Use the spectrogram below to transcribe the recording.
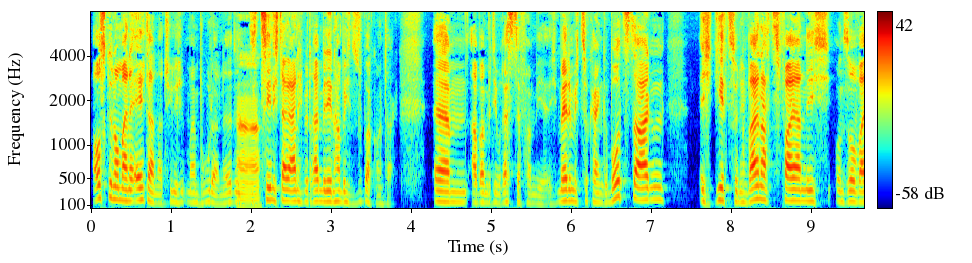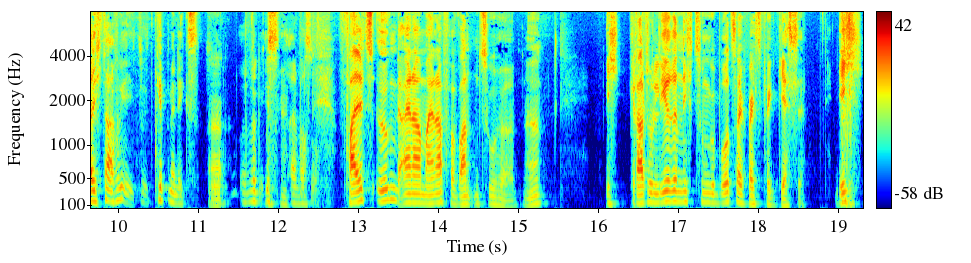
Ausgenommen meine Eltern natürlich und mein Bruder, ne? Die, Ah. die zähle ich da gar nicht mit rein, mit denen habe ich einen super Kontakt. Ähm, aber mit dem Rest der Familie. Ich melde mich zu keinen Geburtstagen, ich gehe zu den Weihnachtsfeiern nicht und so, weil ich da, gibt mir nichts. So. Wirklich, Ist einfach so. Falls irgendeiner meiner Verwandten zuhört, ne? Ich gratuliere nicht zum Geburtstag, weil ich es vergesse. Ich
